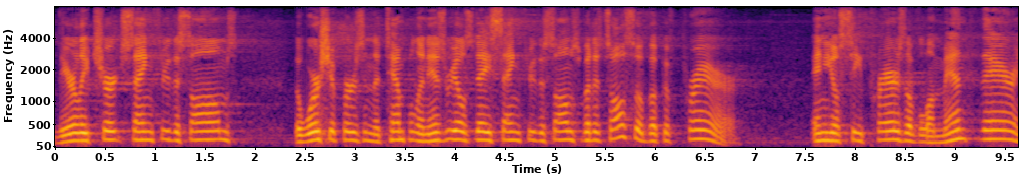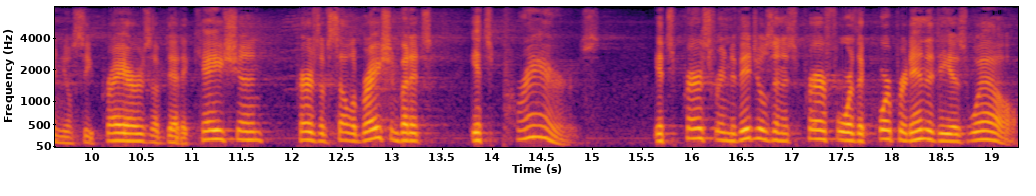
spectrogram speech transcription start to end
The early church sang through the Psalms. The worshippers in the temple in Israel's day sang through the Psalms, but it's also a book of prayer. And you'll see prayers of lament there, and you'll see prayers of dedication, prayers of celebration, but it's, it's prayers. It's prayers for individuals, and it's prayer for the corporate entity as well.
